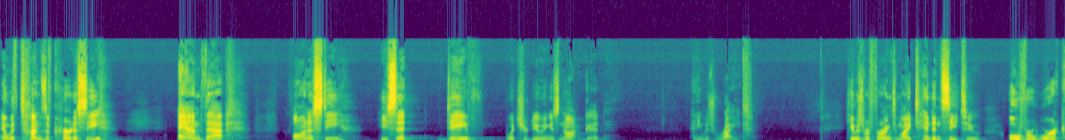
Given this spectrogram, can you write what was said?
and with tons of courtesy and that honesty, he said, Dave, what you're doing is not good. And he was right. He was referring to my tendency to overwork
